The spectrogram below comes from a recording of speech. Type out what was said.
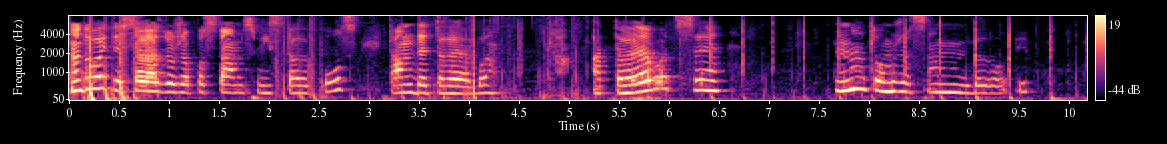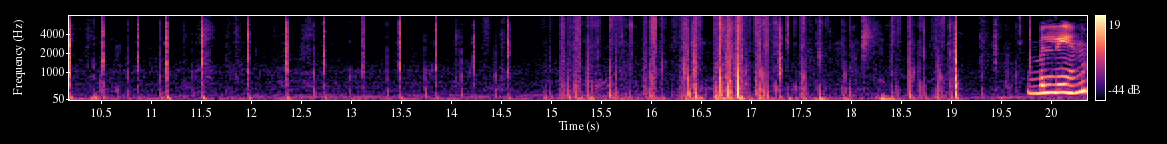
Ну давайте сразу же поставимо свій старий пост там, де треба. А треба це на тому же самому дропі. Блін.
